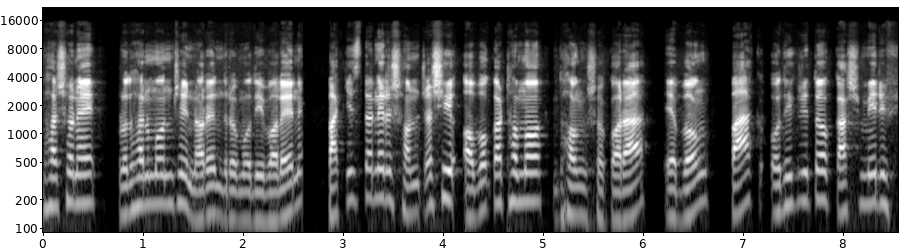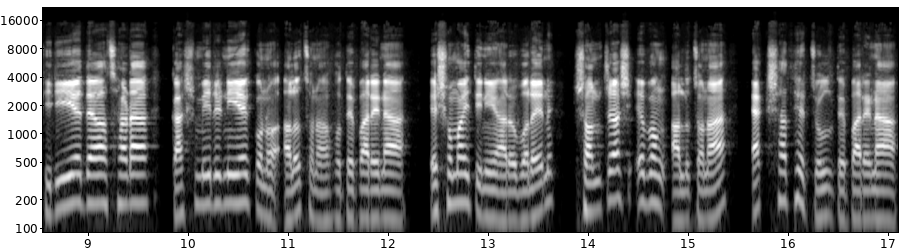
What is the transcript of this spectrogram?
ভাষণে প্রধানমন্ত্রী নরেন্দ্র মোদী বলেন, পাকিস্তানের সন্ত্রাসী অবকাঠামো ধ্বংস করা এবং পাক অধিকৃত কাশ্মীর ফিরিয়ে দেওয়া ছাড়া কাশ্মীর নিয়ে কোনো আলোচনা হতে পারে না। এ সময় তিনি আরও বলেন, সন্ত্রাস এবং আলোচনা একসাথে চলতে পারে না,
